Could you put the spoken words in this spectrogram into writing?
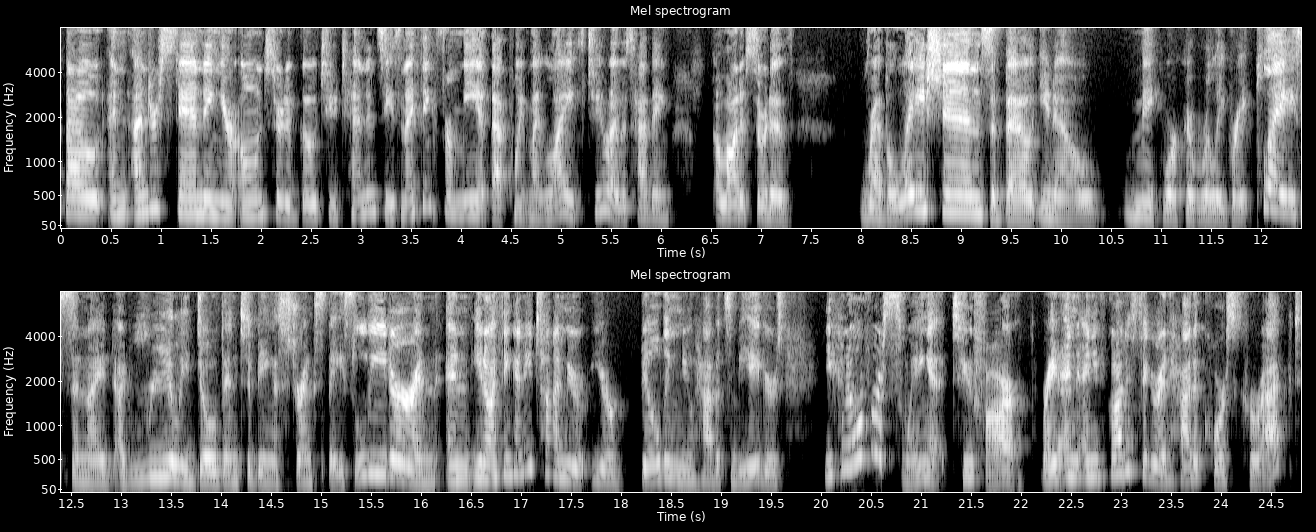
about and understanding your own sort of go-to tendencies and i think for me at that point in my life too i was having a lot of sort of revelations about you know make work a really great place and I, I really dove into being a strengths-based leader and and you know i think anytime you're you're building new habits and behaviors you can overswing it too far right yeah. and and you've got to figure out how to course correct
